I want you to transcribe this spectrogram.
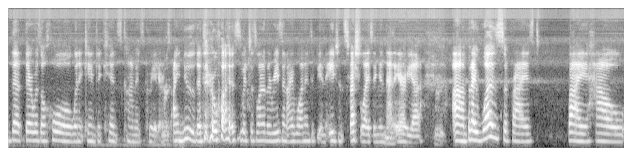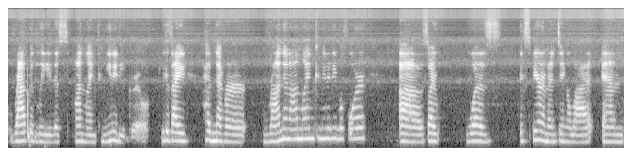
that there was a hole when it came to kids comics creators. Right. I knew that there was, which is one of the reasons I wanted to be an agent specializing in that area. Right. Um, but I was surprised by how rapidly this online community grew because I had never run an online community before. Uh, so I was experimenting a lot and,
